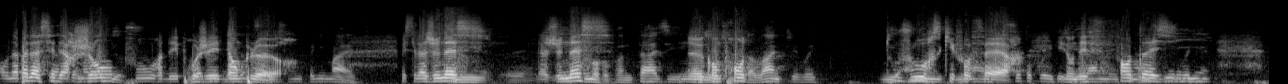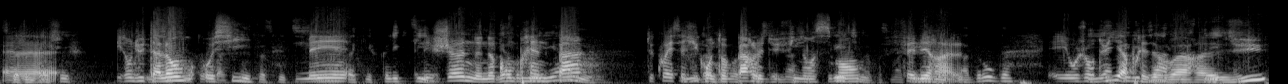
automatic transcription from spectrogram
on n'a pas assez d'argent pour des projets d'ampleur. Mais c'est la jeunesse. La jeunesse ne comprend toujours ce qu'il faut faire. Ils ont des fantaisies. Euh, ils ont du talent aussi, mais les jeunes ne comprennent pas de quoi il s'agit quand on parle du financement fédéral. Et aujourd'hui, après avoir euh, vu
